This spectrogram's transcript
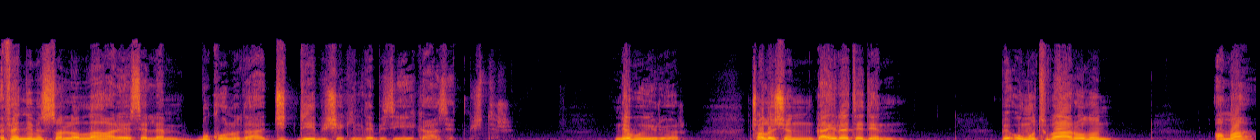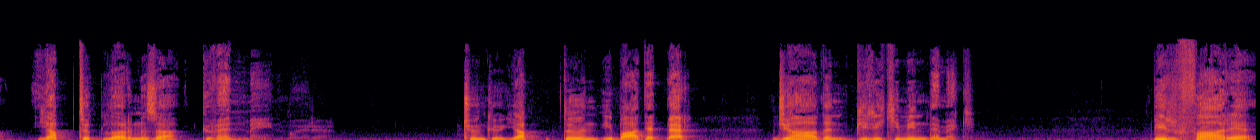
Efendimiz sallallahu aleyhi ve sellem bu konuda ciddi bir şekilde bizi ikaz etmiştir. Ne buyuruyor? Çalışın, gayret edin ve umut var olun ama yaptıklarınıza güvenmeyin. Çünkü yaptığın ibadetler cihadın birikimin demek. Bir fare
